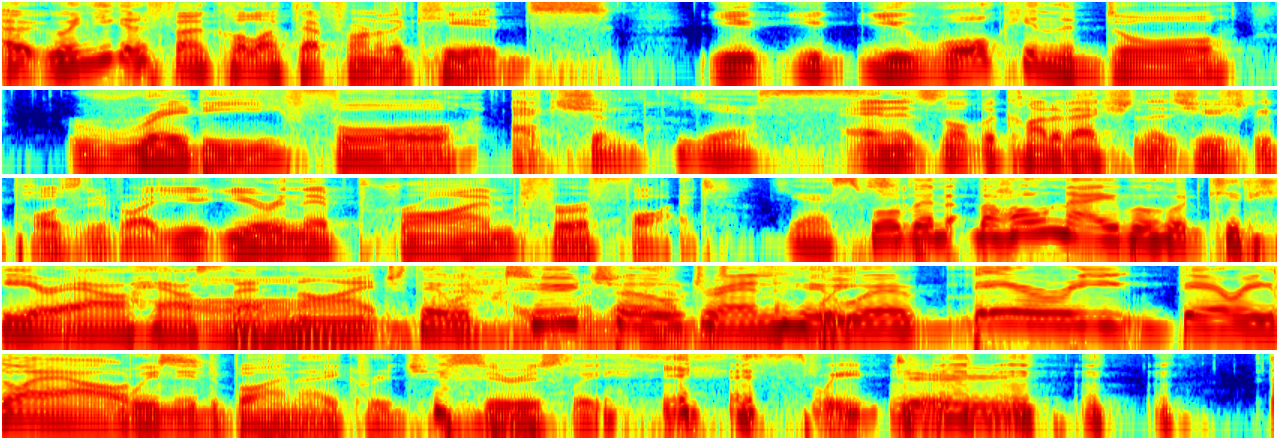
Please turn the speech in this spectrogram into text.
uh, when you get a phone call like that from one of the kids, you you you walk in the door ready for action. Yes. And it's not the kind of action that's usually positive, right? You, you're in there primed for a fight. Yes. Well, then the whole neighbourhood could hear our house that night. There were Oh, two children who We- were very, very loud. We need to buy an acreage, seriously. yes, we do.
